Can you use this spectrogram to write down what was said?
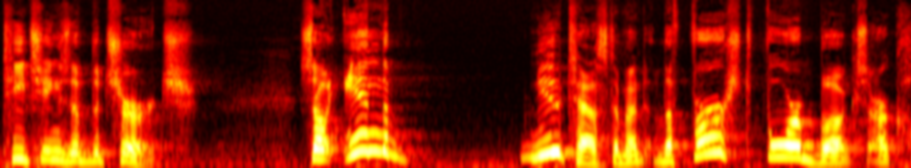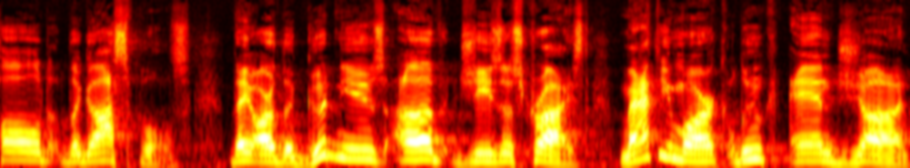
teachings of the church. So in the New Testament, the first four books are called the Gospels. They are the good news of Jesus Christ Matthew, Mark, Luke, and John.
